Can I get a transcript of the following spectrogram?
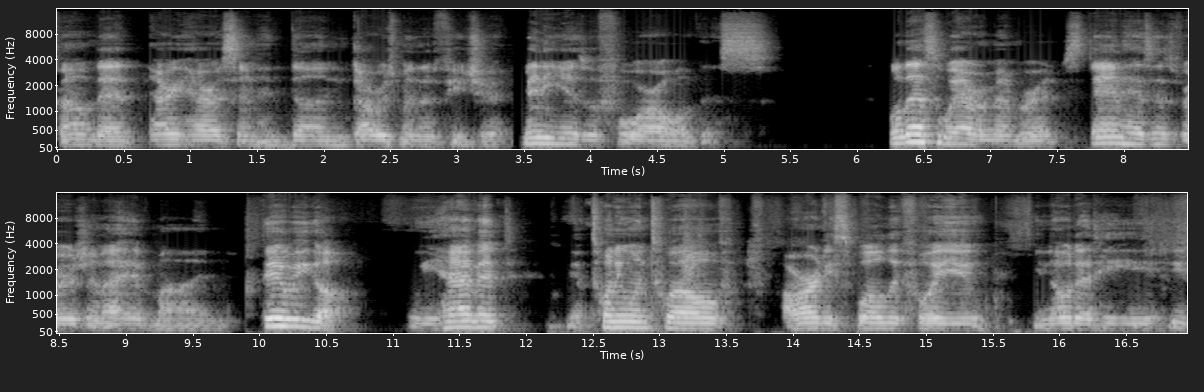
found that Harry Harrison had done Garbage Men of the Future many years before all of this. Well, that's the way I remember it. Stan has his version, I have mine. There we go. We have it. We have 2112. I already spoiled it for you. You know that he he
